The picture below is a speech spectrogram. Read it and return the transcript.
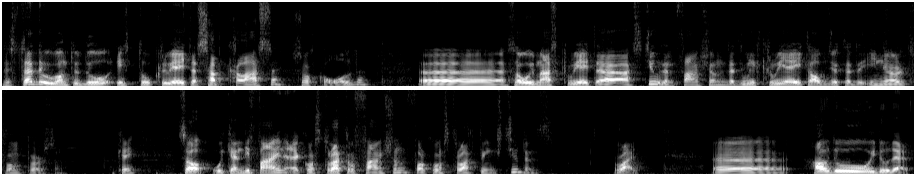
the step that we want to do is to create a subclass, so-called. Uh, so we must create a student function that will create objects that inherit from person. Okay, so we can define a constructor function for constructing students. Right. Uh, how do we do that?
